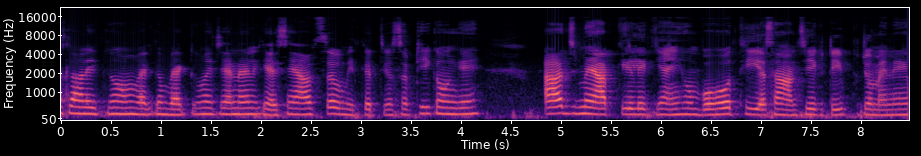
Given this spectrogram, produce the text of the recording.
अस्सलाम वालेकुम welcome back to my channel. कैसे हैं आप सब? उम्मीद करती हूँ सब ठीक होंगे। आज मैं आपके लेके आई हूँ बहुत ही आसान सी एक टिप जो मैंने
